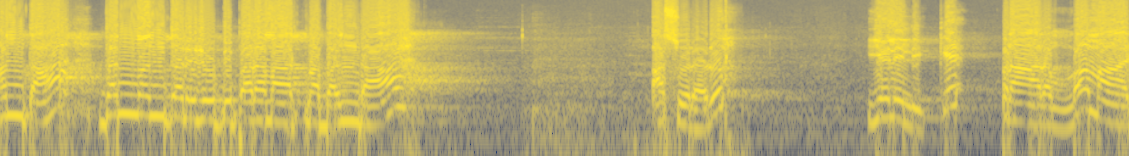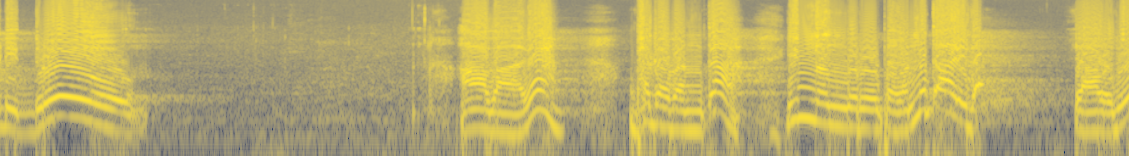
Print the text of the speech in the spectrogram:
ಅಂತಹ ಧನ್ವಂತರಿ ರೂಪಿ ಪರಮಾತ್ಮ ಬಂದ ಅಸುರರು ಎಳಿಲಿಕ್ಕೆ ಪ್ರಾರಂಭ ಮಾಡಿದ್ರು. ಆವಾಗ ಭಗವಂತ ಇನ್ನೊಂದು ರೂಪವನ್ನು ತಾಳಿದ. ಯಾವುದು?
